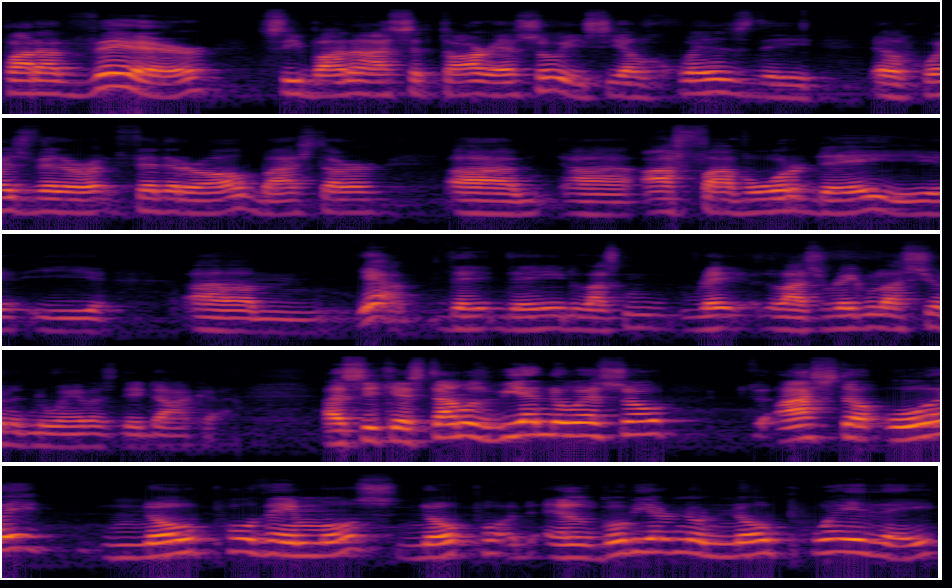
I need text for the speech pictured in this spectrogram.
para ver si van a aceptar eso y si el juez de el juez federal va a estar um, uh, a favor de y, um, de, las, las, regulaciones nuevas de DACA. Así que estamos viendo eso. Hasta hoy no podemos, no el gobierno no puede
